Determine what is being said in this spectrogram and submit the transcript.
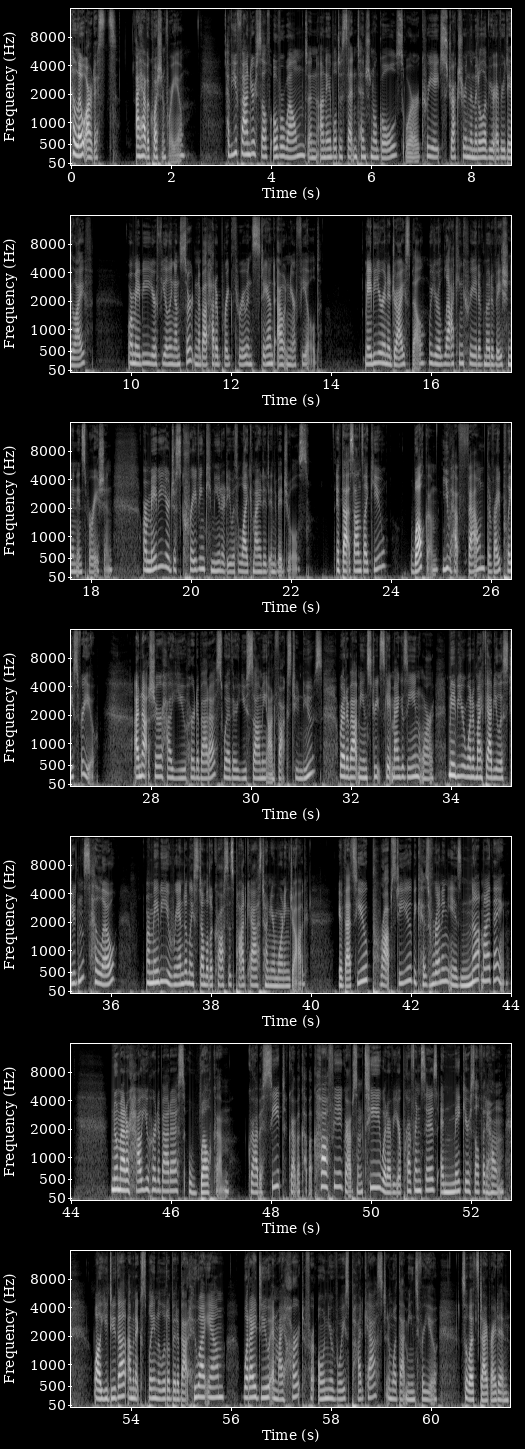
Hello, artists. I have a question for you. Have you found yourself overwhelmed and unable to set intentional goals or create structure in the middle of your everyday life? Or maybe you're feeling uncertain about how to break through and stand out in your field. Maybe you're in a dry spell where you're lacking creative motivation and inspiration. Or maybe you're just craving community with like minded individuals. If that sounds like you, welcome. You have found the right place for you. I'm not sure how you heard about us, whether you saw me on Fox 2 News, read about me in Streetscape magazine, or maybe you're one of my fabulous students. Hello. Or maybe you randomly stumbled across this podcast on your morning jog. If that's you, props to you because running is not my thing. No matter how you heard about us, welcome. Grab a seat, grab a cup of coffee, grab some tea, whatever your preference is, and make yourself at home. While you do that, I'm going to explain a little bit about who I am, what I do, and my heart for Own Your Voice podcast and what that means for you. So let's dive right in.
